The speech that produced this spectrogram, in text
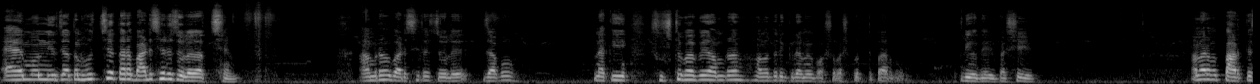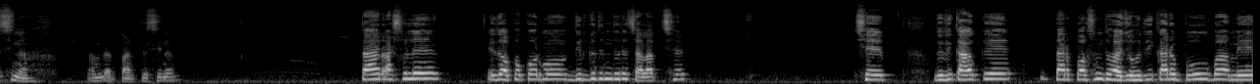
এমন নির্যাতন হচ্ছে, তারা বাড়ি ছেড়ে চলে যাচ্ছে। আমরাও বাড়ি ছেড়ে চলে যাব? নাকি সুষ্ঠুভাবে আমরা আমাদের গ্রামে বসবাস করতে পারব? প্রিয় দেশবাসী আমরা পারতেছি না। আমরা আর পারতেছি না। তার আসলে এই যে অপকর্ম দীর্ঘদিন ধরে চালাচ্ছে। সে যদি কাউকে তার পছন্দ হয় যদি কারও বউ বা মেয়ে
